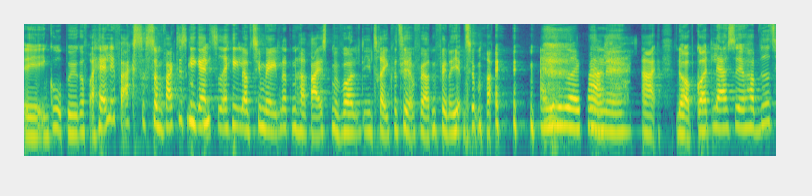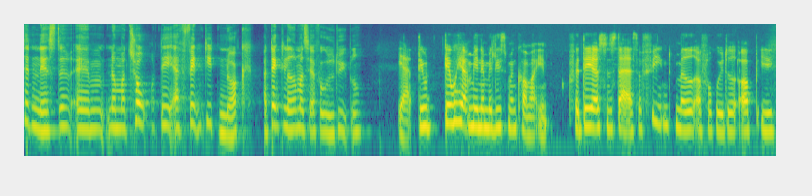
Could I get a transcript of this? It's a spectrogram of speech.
øh, en god burger fra Halifax, som faktisk ikke mhm. altid er helt optimal, når den har rejst med vold i tre kvarter, før den finder hjem til mig. Ej, det lyder ikke men, øh, Nej, Nå, godt, lad os øh, hoppe videre til den næste. Øhm, nummer to, det er find dit nok, og den glæder mig til at få uddybet. Ja, det er, jo, det er jo her minimalismen kommer ind. For det, jeg synes, der er så fint med at få ryddet op i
